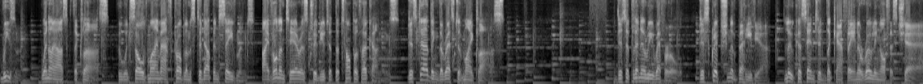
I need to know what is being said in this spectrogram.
Reason. When I asked the class who would solve my math problem stood up in savement, I volunteer as tribute at the top of her kungs, disturbing the rest of my class. Disciplinary referral. Description of behavior. Lucas entered the cafe in a rolling office chair.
